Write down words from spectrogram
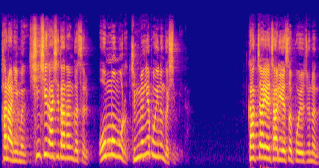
하나님은 신실하시다는 것을 온몸으로 증명해 보이는 것입니다. 각자의 자리에서 보여주는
